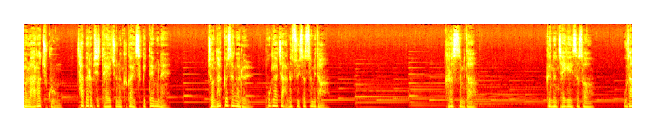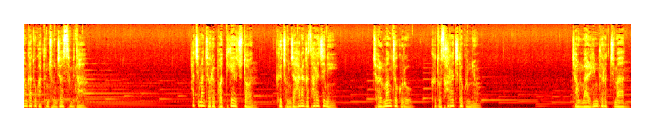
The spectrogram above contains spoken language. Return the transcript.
절 알아주고 차별 없이 대해주는 그가 있었기 때문에 전 학교 생활을 포기하지 않을 수 있었습니다. 그렇습니다. 그는 제게 있어서 우상과도 같은 존재였습니다. 하지만 저를 버티게 해주던 그 존재 하나가 사라지니 절망적으로 그도 사라지더군요. 정말 힘들었지만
